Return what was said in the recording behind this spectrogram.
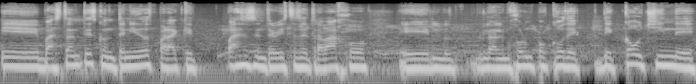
eh, bastantes contenidos para que pases entrevistas de trabajo, eh, a lo mejor un poco de, de coaching, de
